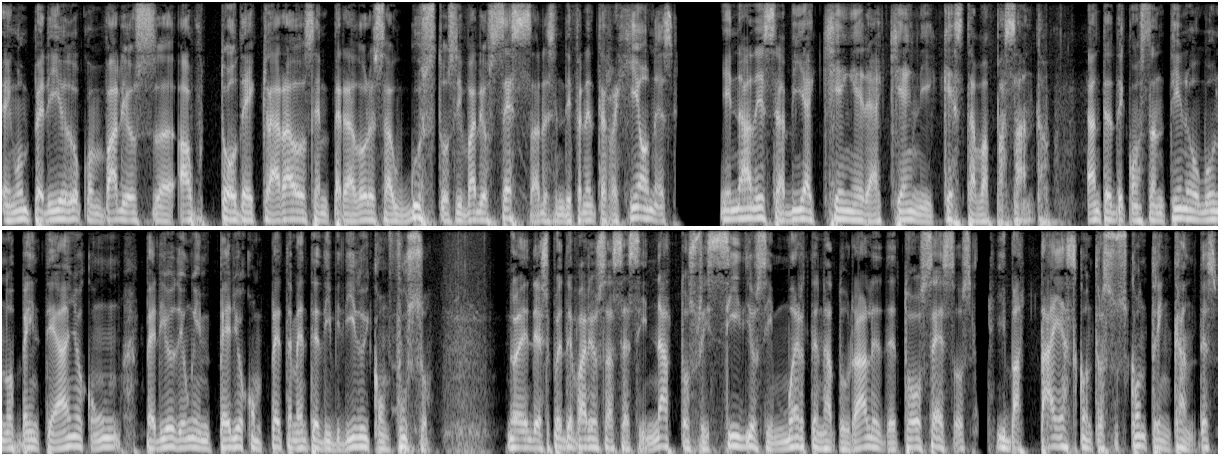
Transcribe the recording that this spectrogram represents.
en un periodo con varios eh, autodeclarados emperadores augustos y varios césares en diferentes regiones y nadie sabía quién era quién ni qué estaba pasando. Antes de Constantino hubo unos 20 años con un periodo de un imperio completamente dividido y confuso. Después de varios asesinatos, suicidios y muertes naturales de todos esos y batallas contra sus contrincantes,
